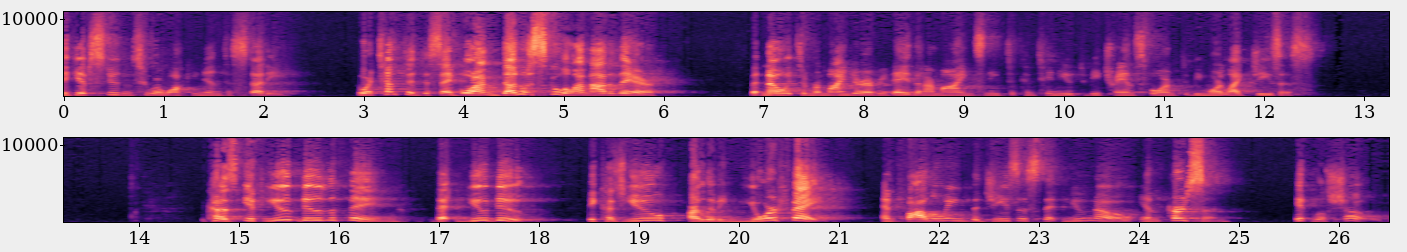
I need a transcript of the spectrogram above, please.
to give students who are walking in to study who are tempted to say, Boy, I'm done with school, I'm out of there. But no, it's a reminder every day that our minds need to continue to be transformed to be more like Jesus. Because if you do the thing that you do because you are living your faith and following the Jesus that you know in person, it will show.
